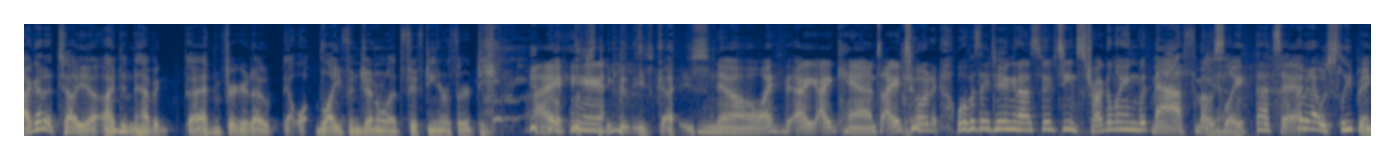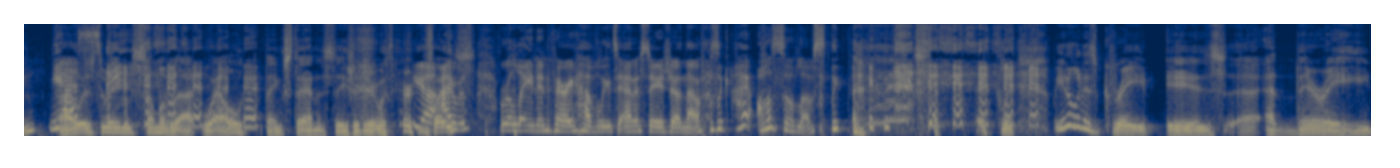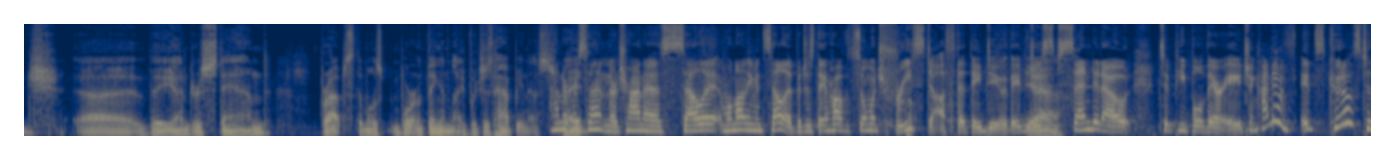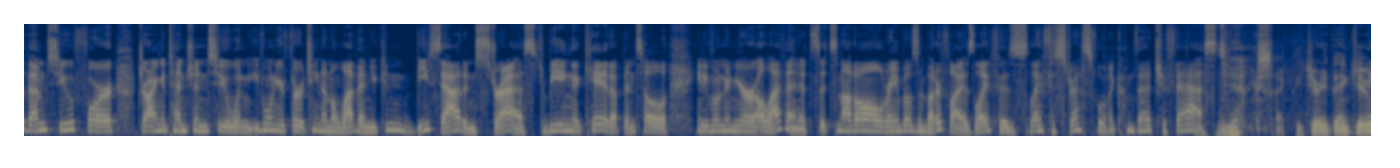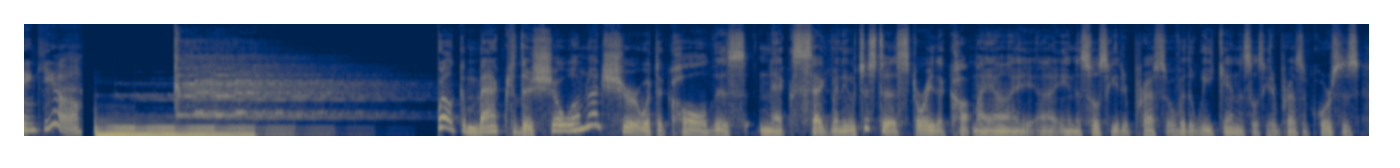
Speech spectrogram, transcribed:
I got to tell you, I didn't have it. I hadn't figured out life in general at fifteen or thirteen. I listening to these guys. No, I, I, I can't. I don't. What was I doing when I was fifteen? Struggling with math mostly. Yeah. That's it. I mean, I was sleeping. Yes. I was doing some of that well, thanks to Anastasia there with her. Yeah, advice. I was related very heavily to Anastasia, and that was like I also love sleeping. exactly. But you know what is great is uh, at their age, uh, they understand perhaps the most important thing in life, which is happiness. Hundred right? percent, and they're trying to sell it. Well, not even sell it, but just they have so much free stuff that they do. They yeah. just send it out to people their age, and kind of it's kudos to them too for drawing attention to when even when you're 13 and 11, you can be sad and stressed being a kid up until even when you're 11. It's it's not all rainbows and butterflies. Life is life is stressful and it comes at you fast. Yeah, exactly, Geri. Thank you. Thank you. Welcome back to the show. Well, I'm not sure what to call this next segment. It was just a story that caught my eye uh, in Associated Press over the weekend. Associated Press, of course, is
